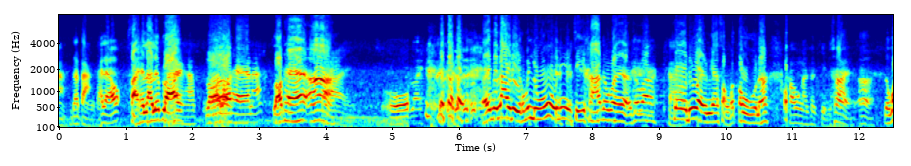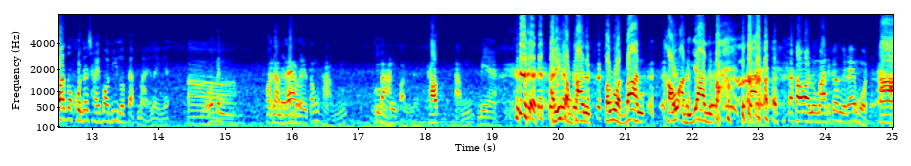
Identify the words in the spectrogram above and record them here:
อะจะต่างกันแล้วใส่ให้แล้วเรียบร้อยใช่ครับล้อล้อแท้นะ ล้อแท้ อ่า ใช่ โอ้เฮ้ยไม่ไล่ดิเขาไม่รู้ นี่ G คาร์ทำไมอะใช่ป่ะ ครับ เท่ด้วยเป็นไงานสองประตูนะ เข้าวงการเซอร์กิตนะใช่ อ่าหรือว่าต้องคนจะใช้บอดี้รถแบบไหนอะไรเงี้ยาหรือว่าเป็น อันดับแรกเลยต้องถาม ที่บ้านก่อนเลย ครับ ถามเมีย อันนี้สำคัญตำรวจบ้านเขาอนุญาตหรือเปล่าใช่ถ้าเขาอนุมัติก็คือได้หมด อ่า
